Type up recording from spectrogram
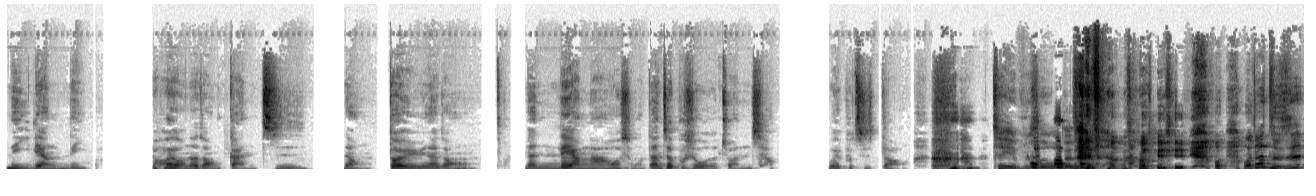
力量力，就会有那种感知，那种对于那种。能量啊，或什么，但这不是我的专长，我也不知道，这也不是我的专长。我我都只是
